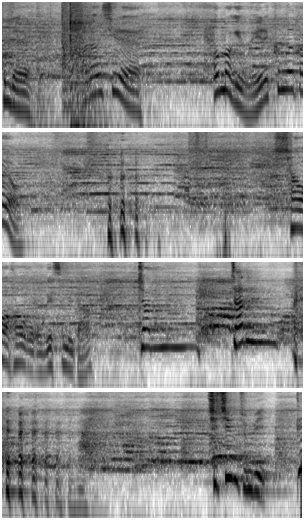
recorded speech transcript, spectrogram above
근데 화장실에 음악이 왜 이렇게 큰 걸까요? 샤워하고 오겠습니다. 짠! 짠! 지침 준비 끝!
